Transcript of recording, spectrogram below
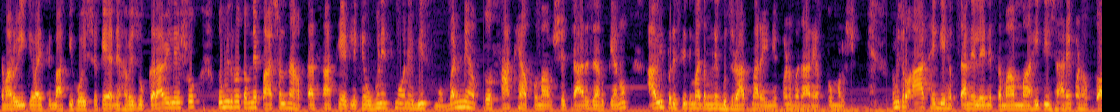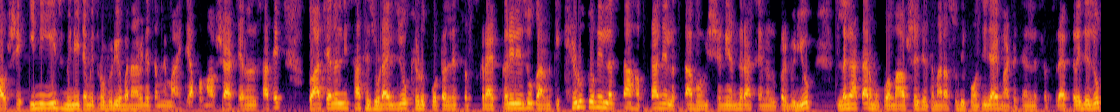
તમારું ઈ કેવાયસી બાકી હોઈ શકે અને હવે જો કરાવી લેશો, તો મિત્રો તમને પાછળના હપ્તા સાથે એટલે કે ઓગણીસમો અને વીસમો બંને હપ્તો સાથે આપવામાં આવશે. ચાર હજાર રૂપિયાનો. આવી પરિસ્થિતિમાં તમને ગુજરાતમાં રહીને પણ વધારે હપ્તો મળશે. તો મિત્રો આ થઈ ગઈ હપ્તાને લઈને તમામ માહિતી. જ્યારે પણ હપ્તો આવશે, એની એ જ મિનિટે મિત્રો વીડિયો બનાવીને તમને માહિતી આપવામાં આવશે આ ચેનલ સાથે. તો આ ચેનલની સાથે જોડાઈ લેજો ખેડૂત પોર્ટલને સબસ્ક્રાઇબ કરી લેજો, કારણ કે ખેડૂતોને લગતા, હપ્તાને લગતા ભવિષ્યની અંદર આ ચેનલ પર વીડિયો લગાતાર મૂકવામાં આવશે, જે તમારા સુધી પહોંચી જાય. માટે ચેનલને સબસ્ક્રાઇબ કરી દેજો.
